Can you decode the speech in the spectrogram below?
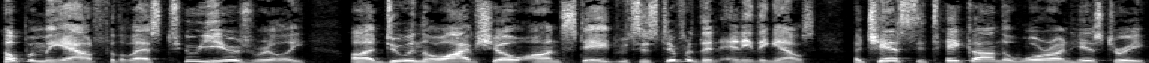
helping me out for the last two years, really, uh, doing the live show on stage, which is different than anything else. A chance to take on the war on history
